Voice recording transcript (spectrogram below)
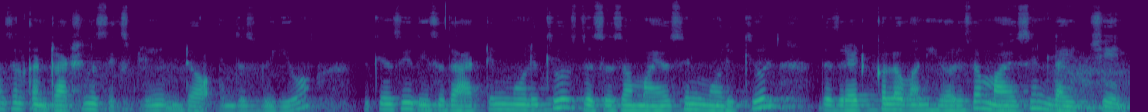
muscle contraction is explained uh, in this video. You can see these are the actin molecules this is a myosin molecule this red color one here is a myosin light chain.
